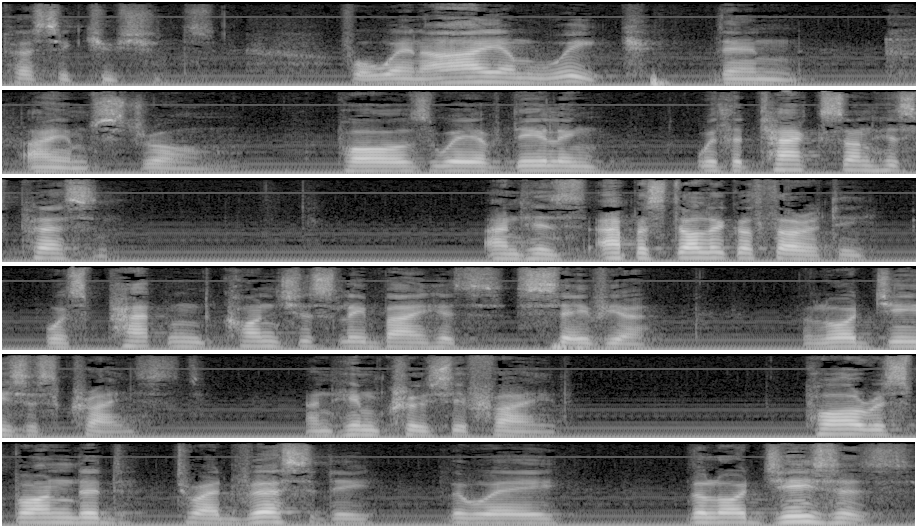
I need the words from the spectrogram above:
persecutions. For when I am weak, then I am strong. Paul's way of dealing with attacks on his person and his apostolic authority was patterned consciously by his Savior, the Lord Jesus Christ, and him crucified. Paul responded to adversity the way the Lord Jesus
